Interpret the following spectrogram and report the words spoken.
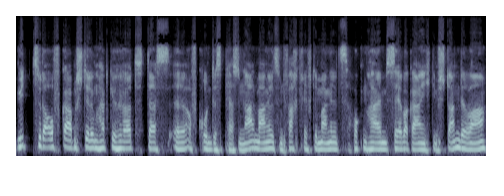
Mit zu der Aufgabenstellung hat gehört, dass äh, aufgrund des Personalmangels und Fachkräftemangels Hockenheim selber gar nicht imstande war,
